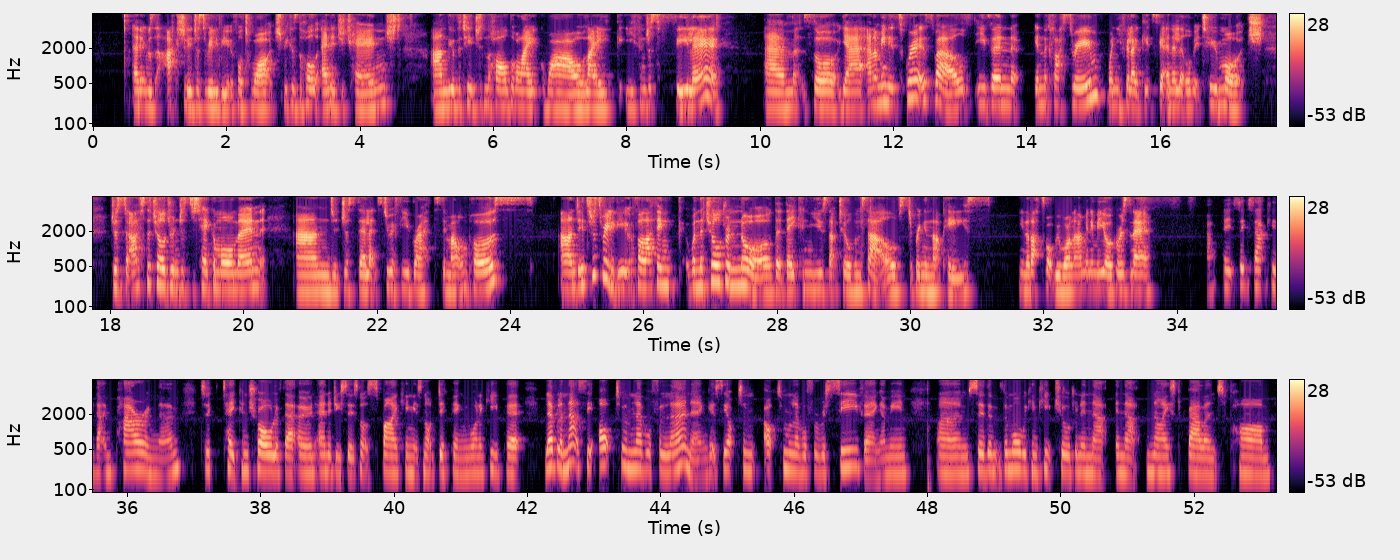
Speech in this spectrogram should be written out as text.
and it was actually just really beautiful to watch because the whole energy changed. And the other teachers in the hall, they were like, wow, like you can just feel it. Um, so yeah, and I mean it's great as well, even in the classroom when you feel like it's getting a little bit too much, just to ask the children just to take a moment and just let's do a few breaths in mountain pose and it's just really beautiful. I think when the children know that they can use that tool themselves to bring in that peace, you know, that's what we want. I mean, in yoga, isn't it? It's exactly that empowering them to take control of their own energy. So it's not spiking, it's not dipping. We want to keep it level and that's the optimum level for learning. It's the optimum optimal level for receiving. I mean um, so the, the more we can keep children in that in that nice balanced calm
